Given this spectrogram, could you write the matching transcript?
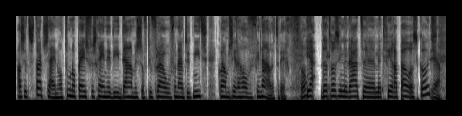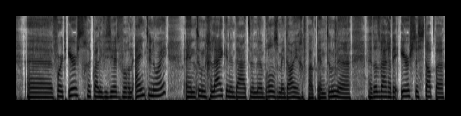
als het start zijn. Want toen opeens verschenen die dames of die vrouwen vanuit het niets, kwamen ze in de halve finale terecht. Toch? Ja, dat was inderdaad eh, met Vera Pauw als coach. Ja. Voor het eerst gekwalificeerd voor een eindtoernooi. En toen gelijk inderdaad een bronzen medaille gepakt. En toen, dat waren de eerste stappen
